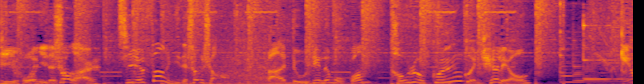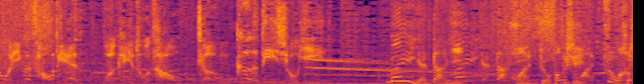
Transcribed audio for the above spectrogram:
激活你的双耳，解放你的双手，把笃定的目光投入滚滚车流。给我一个槽点，我可以吐槽整个地球仪。微言大义，换种方式纵横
